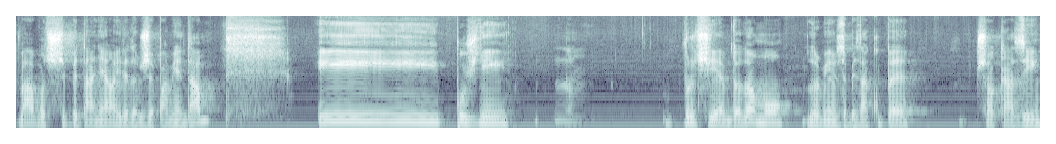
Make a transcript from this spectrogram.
dwa albo trzy pytania, o ile dobrze pamiętam. I później wróciłem do domu, zrobiłem sobie zakupy przy okazji.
